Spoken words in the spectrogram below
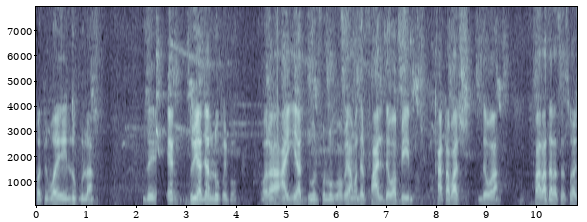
কতিপয় এই লোকগুলা যে এক দুই হাজার লোক হইব। ওরা আইয়া জোরপূর্বকভাবে আমাদের ফাইল দেওয়া, বিল খাটাবাস দেওয়া, ফারাদার আছে, ছয়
